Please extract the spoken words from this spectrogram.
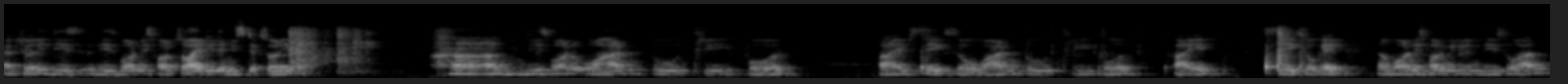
actually this this bond is for so I did a mistake sorry. Uh, this bond one two three four five six. So one two three four five six. Okay. Now bond is formed between this one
